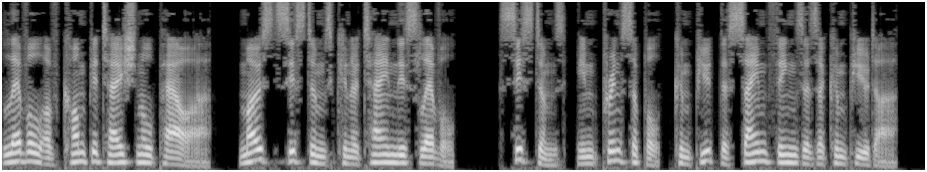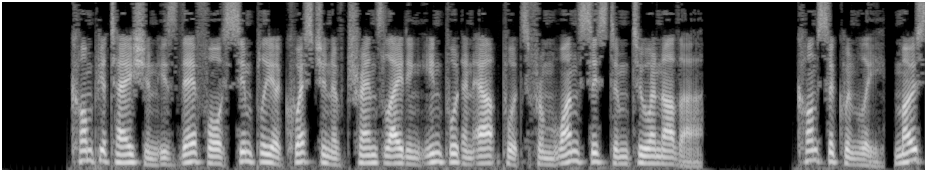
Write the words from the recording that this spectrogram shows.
level of computational power. Most systems can attain this level. Systems, in principle, compute the same things as a computer. Computation is therefore simply a question of translating input and outputs from one system to another. Consequently, most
